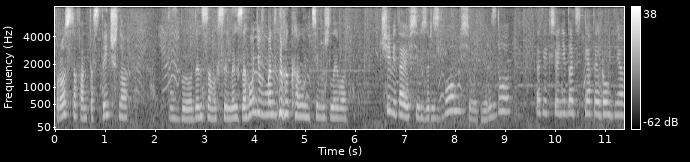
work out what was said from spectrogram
просто фантастично. Був би один з самих сильних загонів в мене на аккаунті, можливо. Ще вітаю всіх з Різдвом. Сьогодні Різдво, так як сьогодні 25 грудня.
